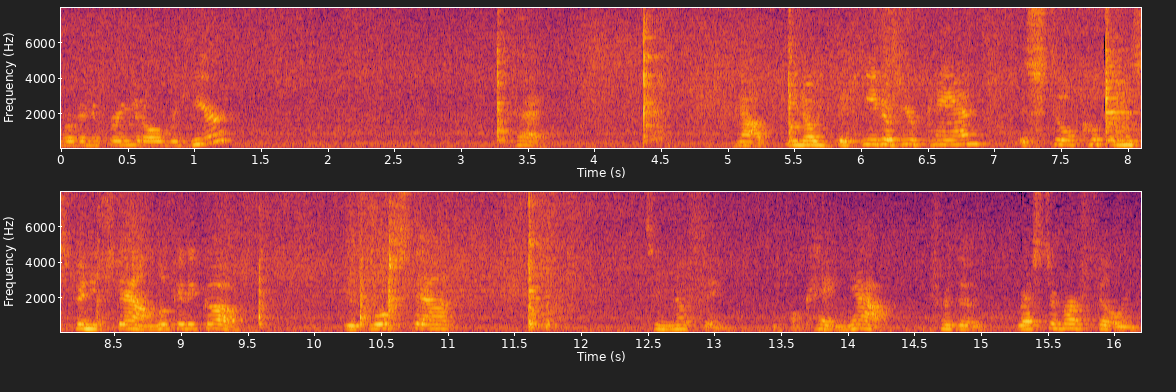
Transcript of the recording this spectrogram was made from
We're going to bring it over here. Okay. Now, you know, the heat of your pan is still cooking the spinach down. Look at it go. It looks down to nothing. Okay, now, for the rest of our filling,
